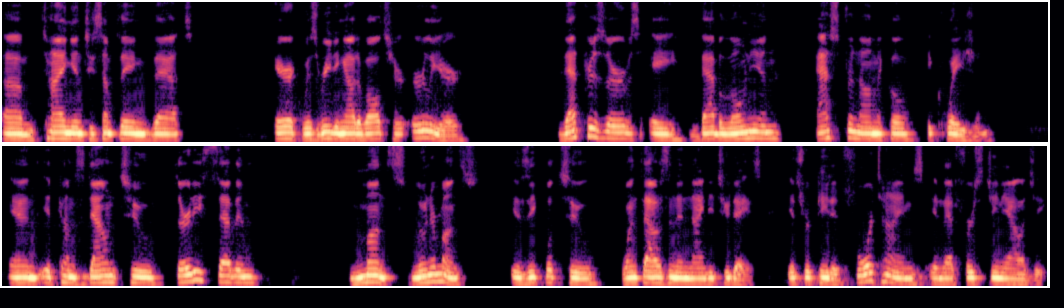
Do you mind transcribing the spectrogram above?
um, tying into something that Eric was reading out of Alter earlier. That preserves a Babylonian astronomical equation. And it comes down to 37 months, lunar months, is equal to 1,092 days. It's repeated four times in that first genealogy.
